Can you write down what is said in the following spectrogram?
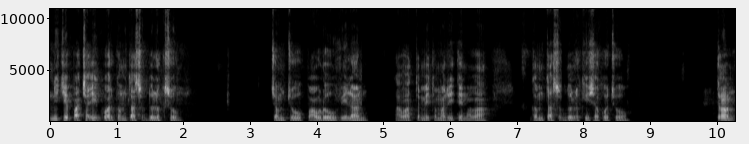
નીચે પાછા એકવાર ગમતા શબ્દો લખશો. ચમચો, પાવડો, વેલણ, આવા તમે તમારી રીતે નવા ગમતા શબ્દો લખી શકો છો. ત્રણ,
